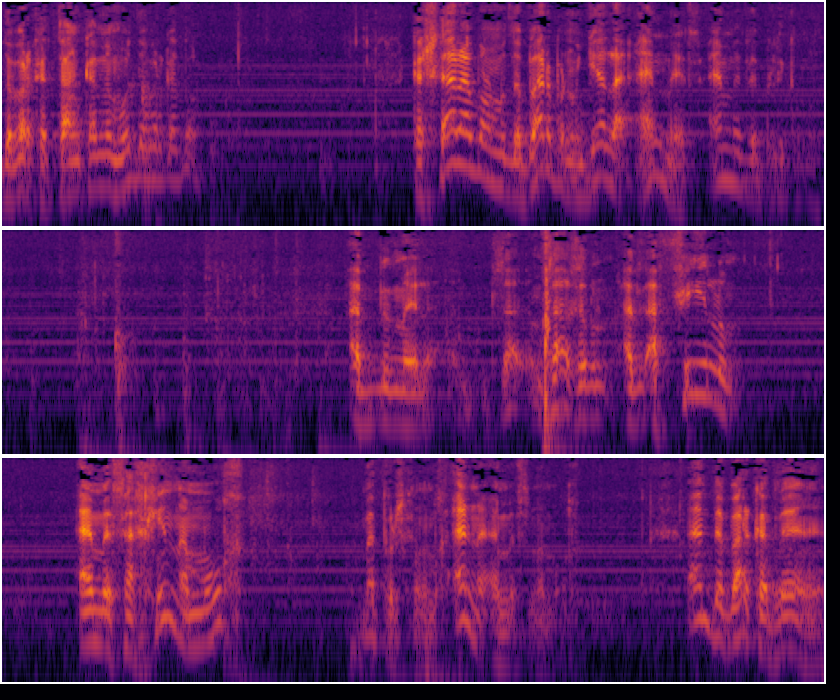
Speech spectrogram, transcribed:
דבר קטן, כאן במהות דבר גדול. כאשר אבל מדבר בנוגע לאמץ, אמץ זה בלי גבול. אז אפילו אמץ הכי נמוך, מה פירוש נמוך? אין אמץ נמוך. אין דבר כזה,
